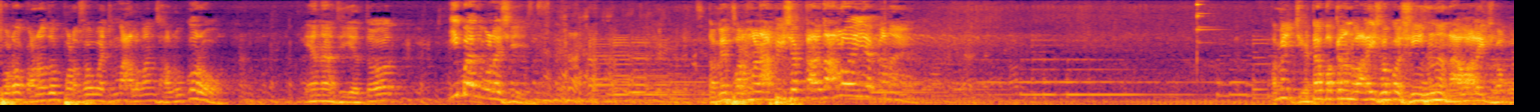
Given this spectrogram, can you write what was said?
થોડો ઘણો તો પડસો વચમાં હાલવાનું ચાલુ કરો. એનાથી એ તો ઈ બાદ વળે છે. તમે ફરમણ આપી શકતા હોય એ કણે તમે જેટા બકરાને વાળી શકો, સિંહને ના વાળી શકો.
